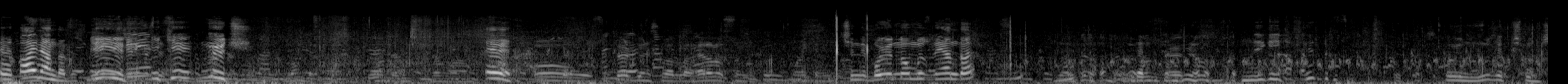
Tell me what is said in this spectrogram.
Evet aynı anda. Bir, iki, üç. Evet. Süper dönüş vallahi helal olsun. Şimdi boyunluğumuz ne yanda? Boyunluğumuz yapışmamış.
